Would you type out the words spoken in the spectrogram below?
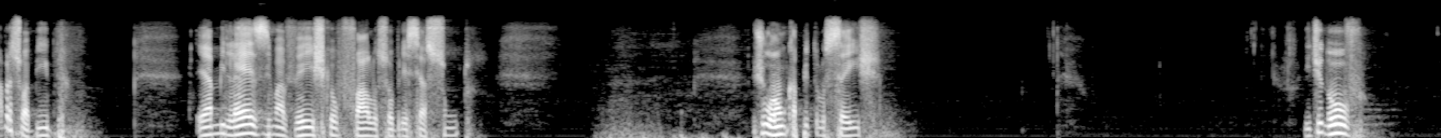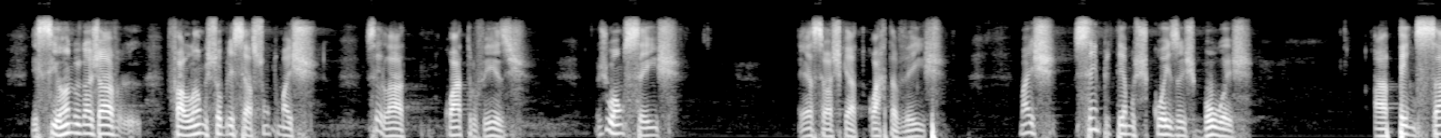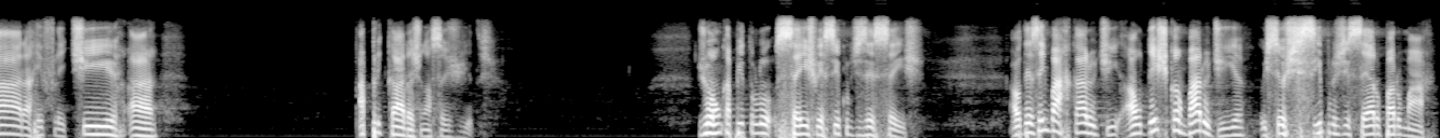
Abra sua Bíblia. É a milésima vez que eu falo sobre esse assunto. João capítulo 6. E de novo, esse ano nós já falamos sobre esse assunto, mas sei lá, quatro vezes. João 6. Essa eu acho que é a quarta vez. Mas sempre temos coisas boas a pensar, a refletir, a aplicar às nossas vidas. João capítulo 6, versículo 16. Ao desembarcar o dia, ao descambar o dia, os seus discípulos disseram para o mar:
